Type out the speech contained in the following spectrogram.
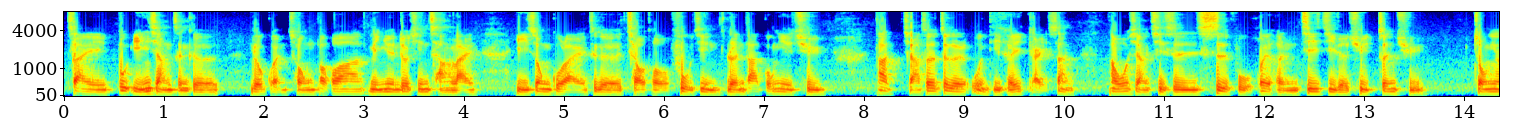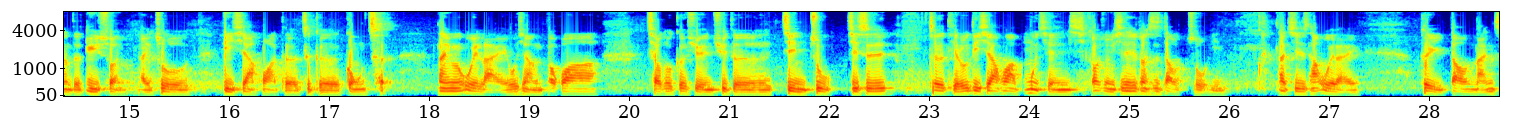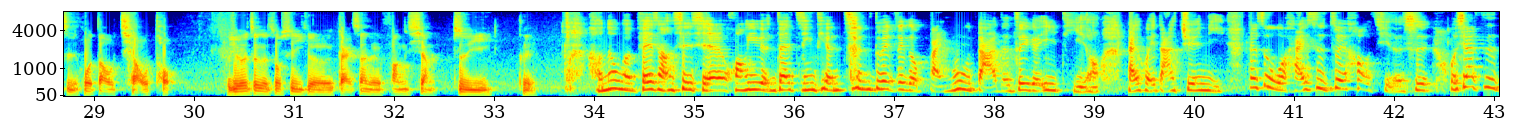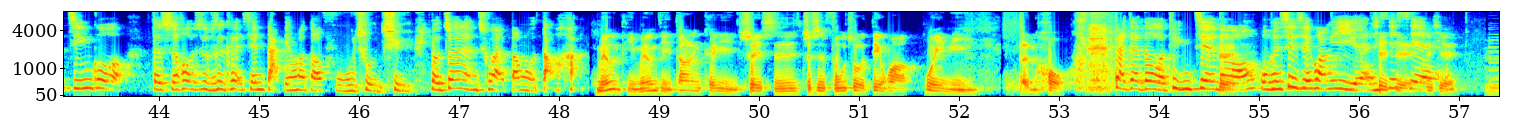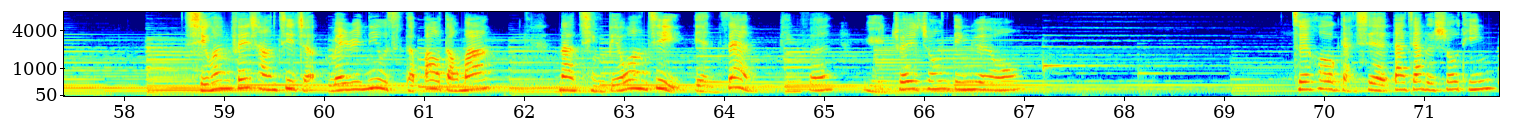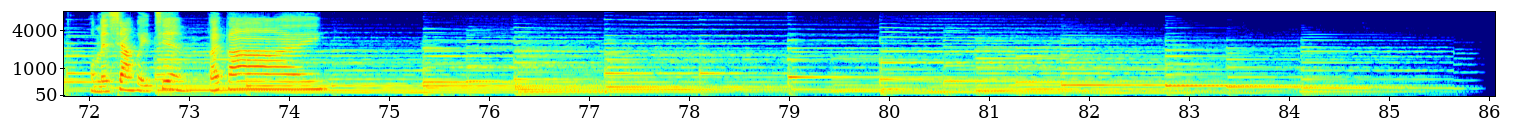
在不影响整个油管从包括明源六星厂来移送过来这个桥头附近人大工业区。那假设这个问题可以改善，那我想其实市府会很积极的去争取中央的预算来做地下化的这个工程。那因为未来我想包括。桥头科学园区的进驻，其实这个铁路地下化，目前高雄现阶段是到左营，那其实它未来可以到南子或到桥头，我觉得这个都是一个改善的方向之一。对，好，那我们非常谢谢黄议员在今天针对这个百慕达的这个议题哦，来回答 Jenny。但是我还是最好奇的是，我下次经过。的时候是不是可以先打电话到服务处去，有专人出来帮我导航？没问题，没问题，当然可以随时就是服务处的电话为你等候。大家都有听见哦，我们谢谢黄议员，谢谢谢谢。喜欢非常记者 Very News 的报道吗？那请别忘记点赞、评分与追踪订阅哦。最后，感谢大家的收听，我们下回见，拜拜。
